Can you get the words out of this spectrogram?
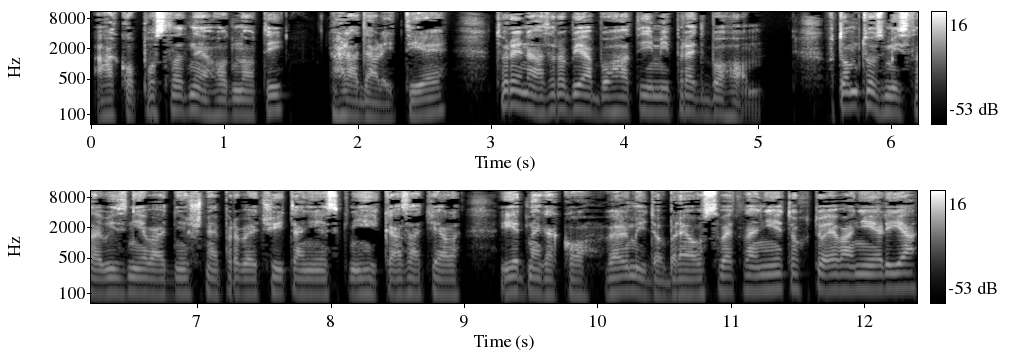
a ako posledné hodnoty Hľadali tie, ktoré nás robia bohatými pred Bohom. V tomto zmysle vyznieva dnešné prvé čítanie z knihy Kazateľ jednak ako veľmi dobré osvetlenie tohto evanielia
